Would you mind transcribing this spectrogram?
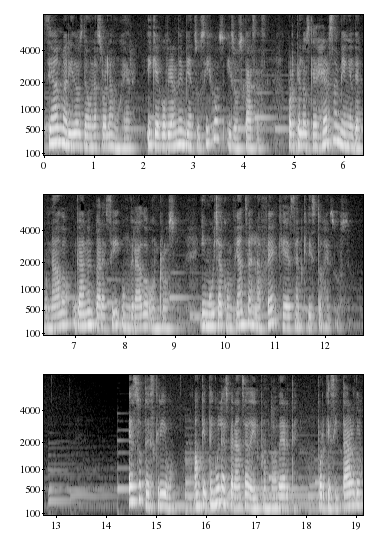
sean maridos de una sola mujer, y que gobiernen bien sus hijos y sus casas, porque los que ejerzan bien el diaconado ganan para sí un grado honroso y mucha confianza en la fe que es en Cristo Jesús. Esto te escribo, aunque tengo la esperanza de ir pronto a verte, porque si tardo,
